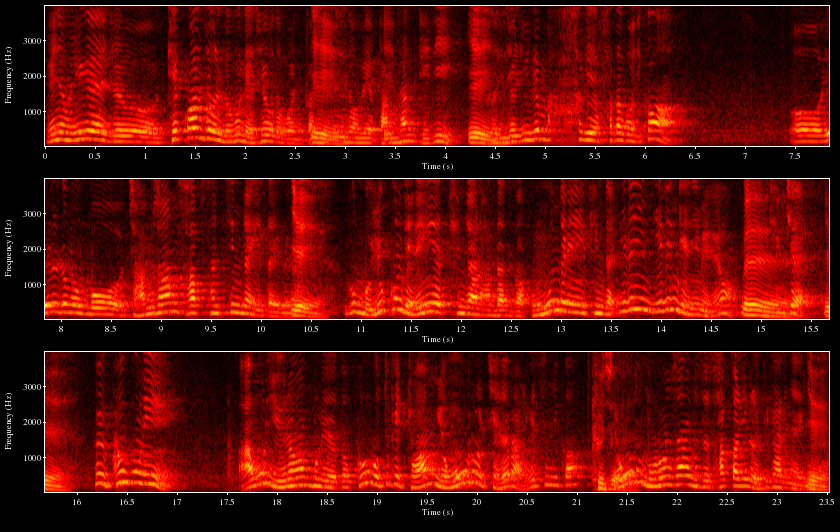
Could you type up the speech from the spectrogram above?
왜냐면 이게 저 객관성을 너무 내세우다 보니까 예, 예. 방산 비리, 예, 예. 건설 이게 막 하다 보니까 어 예를 들면 뭐 잠수함 사업 팀장이 있다 이거예요. 예 예. 이건 뭐 육군 대령의 팀장을 한다든가 공군 대령의 팀장 이런 이런 개념이에요. 예. 실제 예. 그 그분이 아무리 유능한 분이라도 그거 어떻게 조합 용어를 제대로 알겠습니까? 그죠. 용어도 모르는 사람에서 사업 관리를 어떻게 하느냐 이거. 예.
